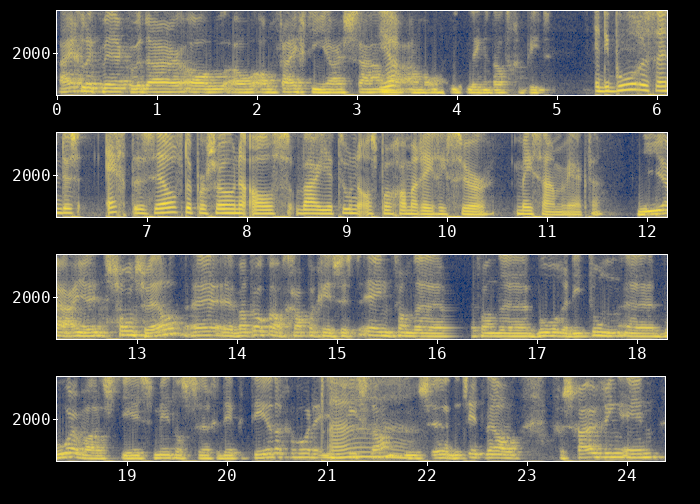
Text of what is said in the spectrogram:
eigenlijk werken we daar al, al, al 15 jaar samen aan de ontwikkeling in dat gebied. En die boeren zijn dus echt dezelfde personen als waar je toen als programmaregisseur mee samenwerkte? Ja, eh, soms wel. Eh, wat ook wel grappig is, is een van de, van de boeren die toen uh, boer was, die is inmiddels uh, gedeputeerde geworden in ah. Friesland. Dus er zit wel verschuiving in.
